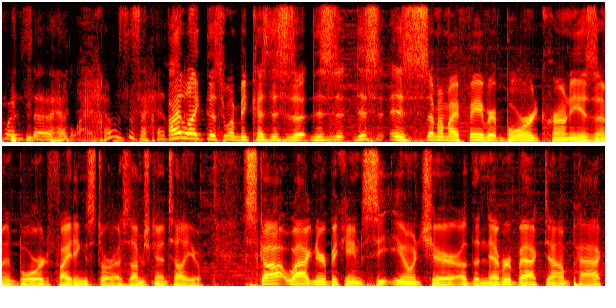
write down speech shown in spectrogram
What is that a headline? How is this a headline? I like this one because this is a this is this is some of my favorite board cronyism and board fighting stories. So I'm just going to tell you. Scott Wagner became CEO and chair of the Never Back Down PAC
